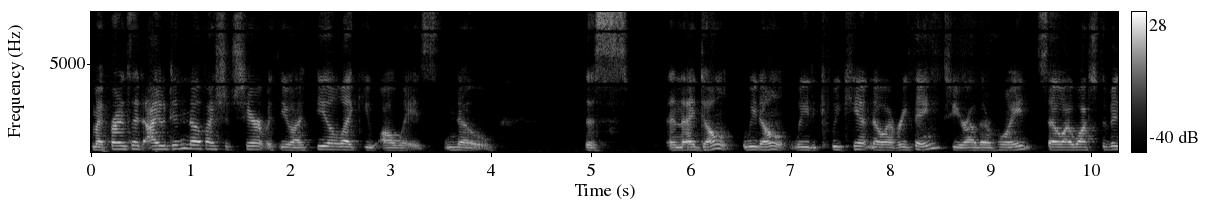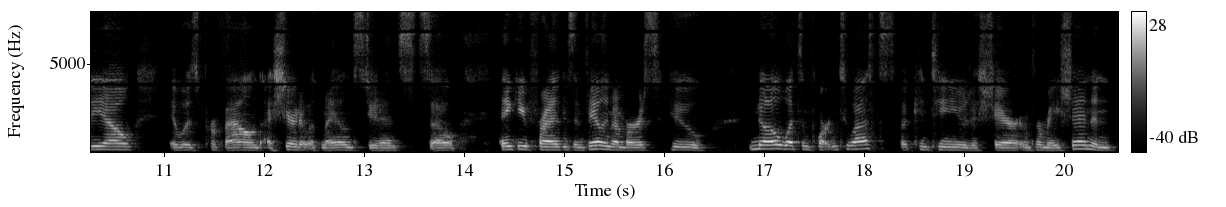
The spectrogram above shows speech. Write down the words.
my friend said, I didn't know if I should share it with you. I feel like you always know this, and I don't. We don't. We we can't know everything. To your other point, so I watched the video. It was profound. I shared it with my own students. So thank you, friends and family members who know what's important to us, but continue to share information. And,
